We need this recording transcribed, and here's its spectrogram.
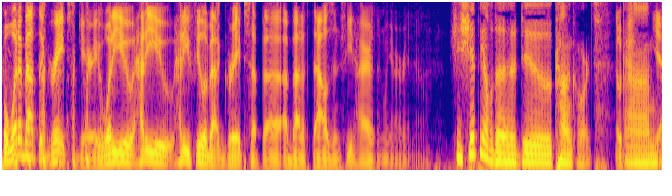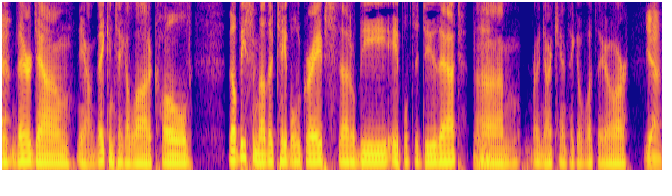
but what about the grapes, Gary? What do you how do you how do you feel about grapes up uh, about a thousand feet higher than we are right now? She should be able to do Concords. Okay, Um, yeah. th- They're down, you know, they can take a lot of cold. There'll be some other table grapes that'll be able to do that. Mm-hmm. Um, right now, I can't think of what they are. Yeah,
